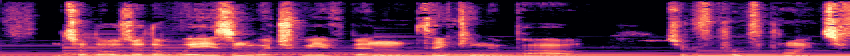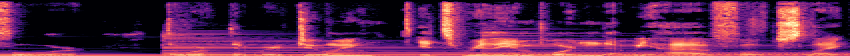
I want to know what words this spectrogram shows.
And so, those are the ways in which we've been thinking about sort of proof points for the work that we're doing. It's really important that we have folks like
